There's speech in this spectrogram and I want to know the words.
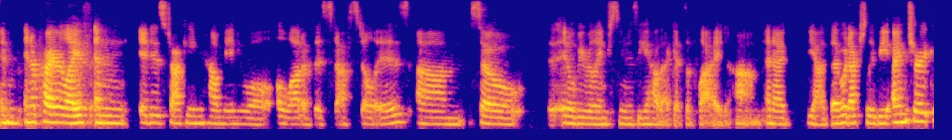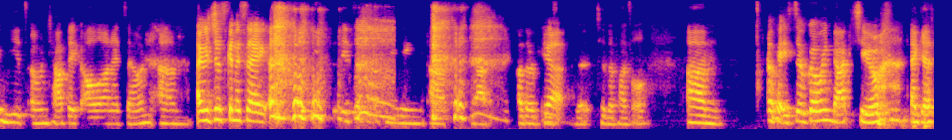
in in a prior life, and it is shocking how manual a lot of this stuff still is. Um, so it'll be really interesting to see how that gets applied. Um, and I yeah, that would actually be, I'm sure it can be its own topic all on its own. Um, I was just going to say, it's, it's, a fascinating uh, other piece yeah. to, the, to, the, puzzle. Um, okay, so going back to, I guess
